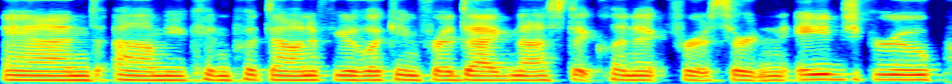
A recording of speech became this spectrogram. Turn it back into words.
and um, you can put down if you're looking for a diagnostic clinic for a certain age group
